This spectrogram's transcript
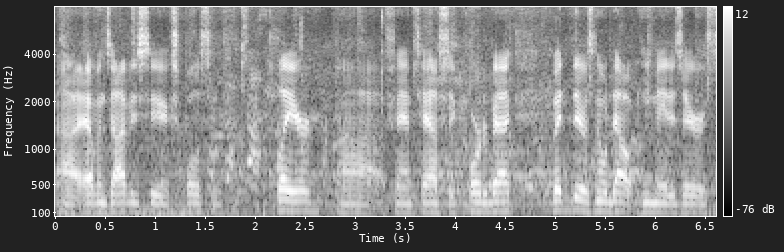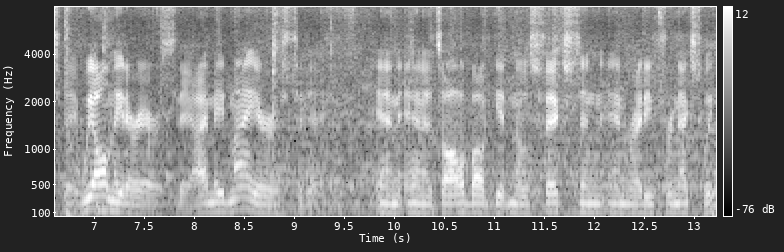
Uh, Evan's obviously an explosive player, uh, fantastic quarterback, but there's no doubt he made his errors today. We all made our errors today. I made my errors today. And, and it's all about getting those fixed and, and ready for next week.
